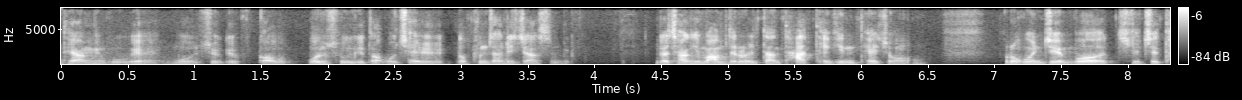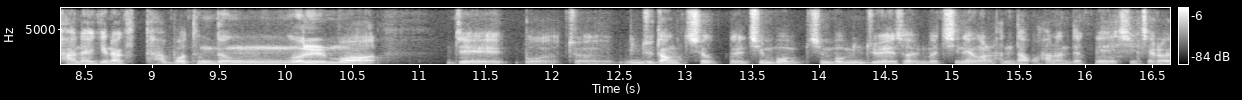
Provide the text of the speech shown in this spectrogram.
대한민국의 뭐 저기 국가 원수이기도 하고 제일 높은 자리지 않습니까? 그러니까 자기 마음대로 일단 다 되긴 되죠. 그러고 이제 뭐 실제 탄핵이나 기타 뭐 등등을 뭐 이제 뭐 저 민주당 측 진보 진보 민주에서 뭐 진행을 한다고 하는데 그게 실제로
